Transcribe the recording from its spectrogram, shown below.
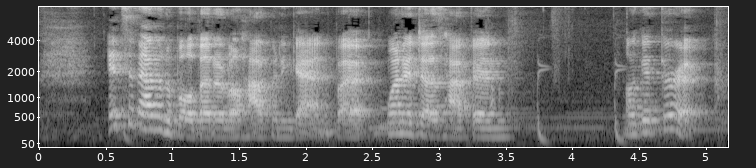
it's inevitable that it'll happen again, but when it does happen, I'll get through it.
